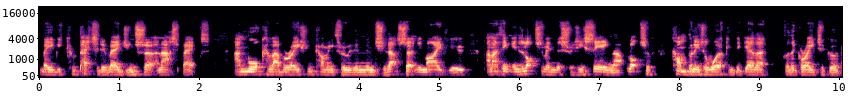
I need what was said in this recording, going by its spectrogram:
maybe competitive edge in certain aspects, and more collaboration coming through within the industry. That's certainly my view. And I think in lots of industries, you're seeing that. Lots of companies are working together for the greater good.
